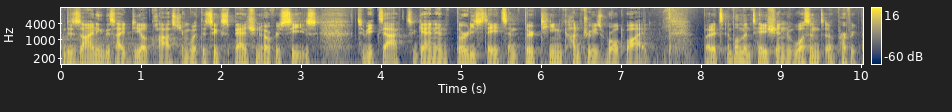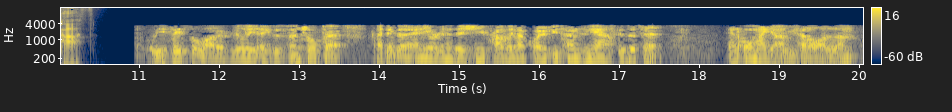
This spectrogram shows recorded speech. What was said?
in designing this ideal classroom with its expansion overseas. To be exact, again in 30 states and 13 countries worldwide. But its implementation wasn't a perfect path. We faced a lot of really existential threats. I think that any organization you probably have quite a few times in the ask, is this it? And oh my god, we've had a lot of them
